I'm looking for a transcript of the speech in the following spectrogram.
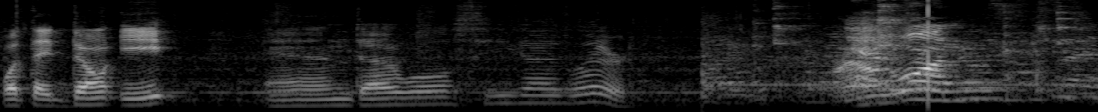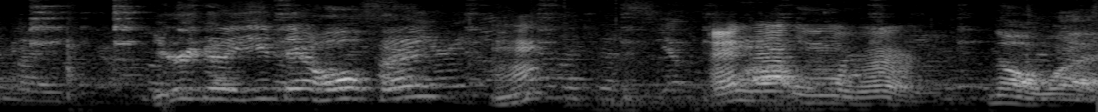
what they don't eat, and we'll see you guys later. Round one. You're gonna eat that whole thing? Mm-hmm. And that one over there. No way.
